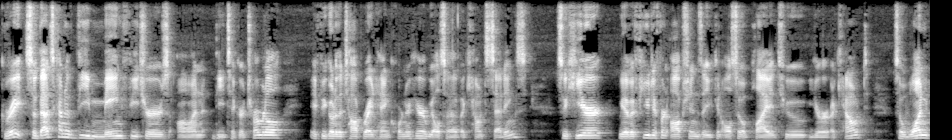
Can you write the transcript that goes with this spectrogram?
Great. So that's kind of the main features on the TIKR terminal. If you go to the top right hand corner here, we also have account settings. So here we have a few different options that you can also apply to your account. So one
